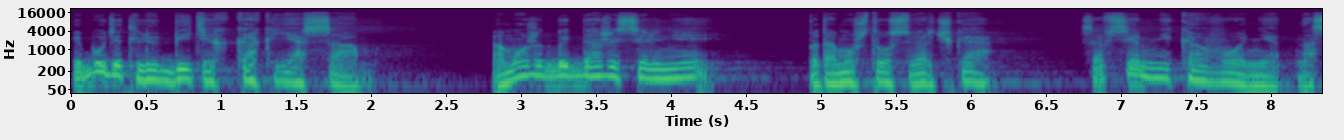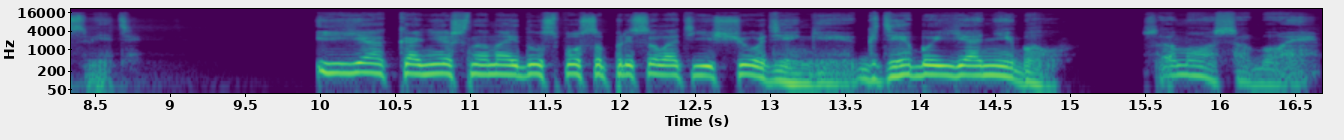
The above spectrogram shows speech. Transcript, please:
и будет любить их, как я сам. А может быть, даже сильнее, потому что у Сверчка совсем никого нет на свете. И я, конечно, найду способ присылать еще деньги, где бы я ни был. Само собой.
